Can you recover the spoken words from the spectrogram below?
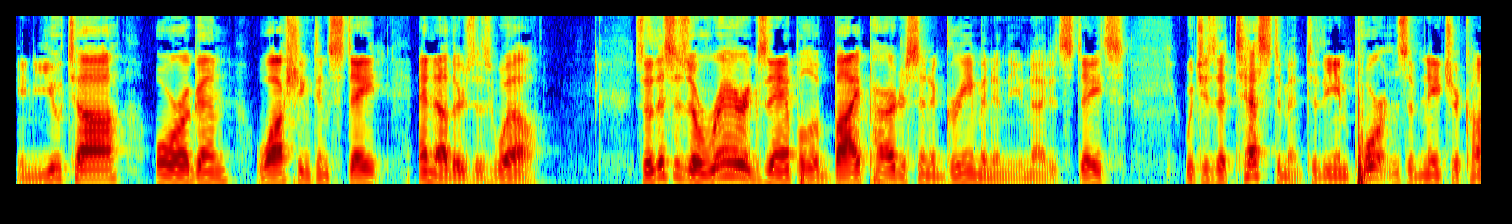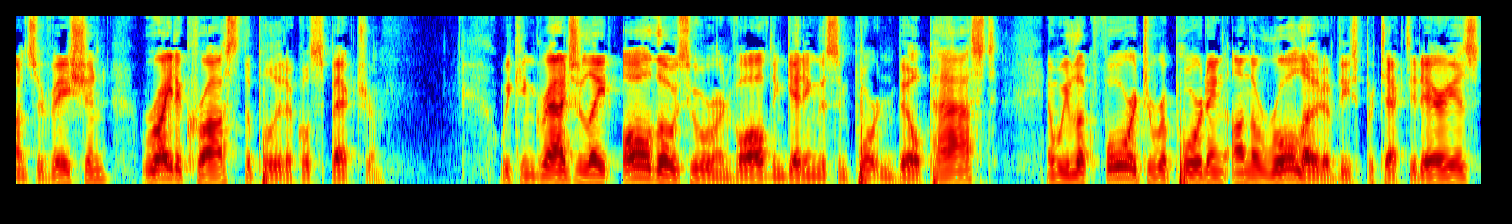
in Utah, Oregon, Washington State, and others as well. So, this is a rare example of bipartisan agreement in the United States, which is a testament to the importance of nature conservation right across the political spectrum. We congratulate all those who were involved in getting this important bill passed, and we look forward to reporting on the rollout of these protected areas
